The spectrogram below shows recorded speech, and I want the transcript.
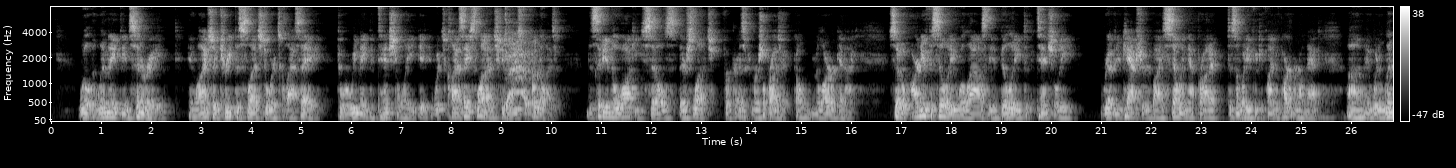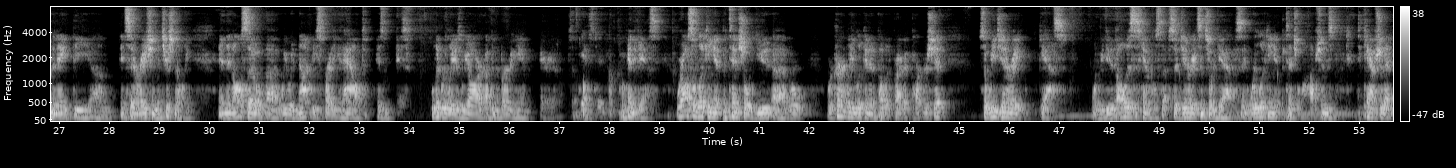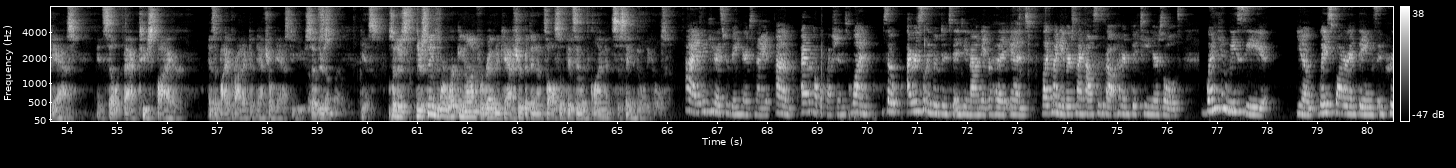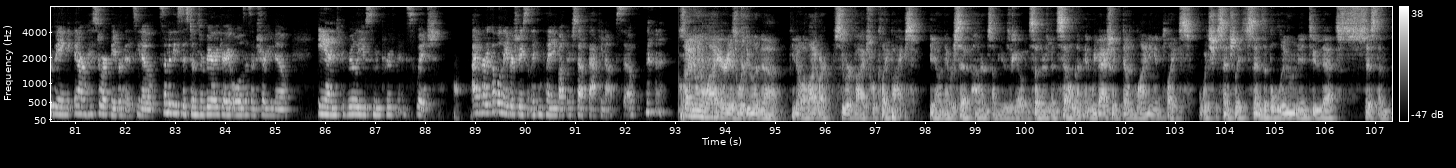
will eliminate the incinerating and will actually treat the sludge to where it's Class A, to where we may potentially, it, which Class A sludge can be used for fertilizer the city of Milwaukee sells their sludge for as a commercial project called Milorganite. So our new facility will allow us the ability to potentially revenue capture by selling that product to somebody if we could find a partner on that, um, and would eliminate the um, incineration that you're smelling. And then also, uh, we would not be spreading it out as, as liberally as we are up in the Birmingham area. So. Gas too. And the gas. We're also looking at potential. Uh, we're we're currently looking at a public-private partnership. So we generate gas when we do all this is chemical stuff. So generate some sort of gas, and we're looking at potential options to capture that gas and sell it back to Spire as a byproduct of natural gas to use. So there's Somebody. yes. So there's there's things we're working on for revenue capture, but then it also fits in with climate sustainability goals. Hi, thank you guys for being here tonight. Um, I have a couple questions. One, so I recently moved into the Indian Mound neighborhood, and like my neighbors, my house is about 115 years old. When can we see, you know, wastewater and things improving in our historic neighborhoods? You know, some of these systems are very, very old, as I'm sure you know, and could really use some improvements. Which I heard a couple neighbors recently complaining about their stuff backing up. So. So I know in a lot of areas we're doing, uh, you know, a lot of our sewer pipes were clay pipes, you know, and they were set 100 and some years ago. And so there's been settlement, and we've actually done lining in place, which essentially sends a balloon into that system,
